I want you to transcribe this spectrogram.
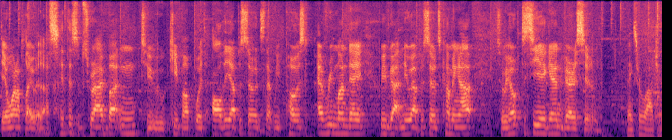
they want to play with us. Hit the subscribe button to keep up with all the episodes that we post every Monday. We've got new episodes coming out. So we hope to see you again very soon. Thanks for watching.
